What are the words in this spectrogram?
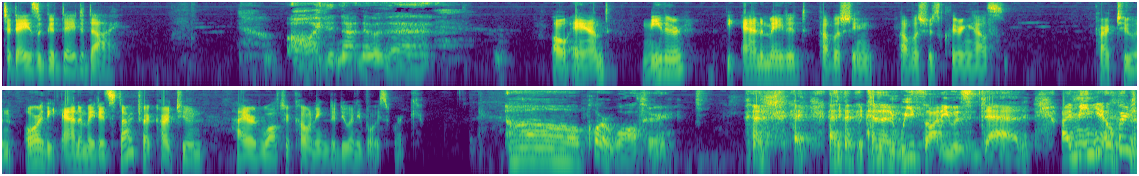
"Today is a good day to die." Oh, I did not know that. Oh, and neither the animated publishing Publishers Clearinghouse cartoon or the animated Star Trek cartoon hired Walter Koenig to do any voice work. Oh, poor Walter. and, and then we thought he was dead. I mean, you know, we're,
